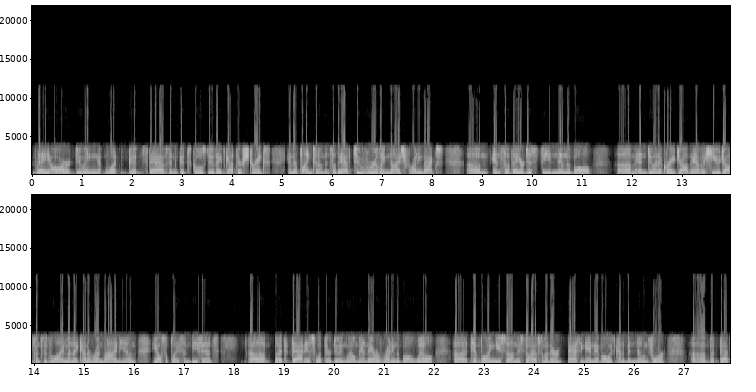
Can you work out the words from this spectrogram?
they are doing what good staffs and good schools do. They've got their strengths and they're playing to them, and so they have two really nice running backs, um, and so they are just feeding them the ball. Um, and doing a great job. They have a huge offensive lineman. They kind of run behind him. He also plays some defense. Uh, but that is what they're doing well, man. They are running the ball well, uh, tempoing you some. They still have some of their passing game they've always kind of been known for. Uh, but that's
